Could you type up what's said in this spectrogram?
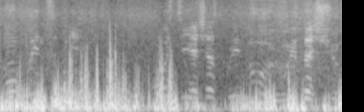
Ну, в принципе, гости я сейчас приду и вытащу.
